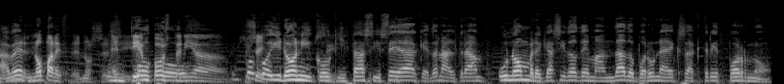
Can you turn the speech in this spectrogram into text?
a ver, No parece, no sé. En tiempos poco- tenía- Un poco Sí. irónico, Sí. quizás si sea, que Donald Trump, un hombre que ha sido demandado por una exactriz porno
